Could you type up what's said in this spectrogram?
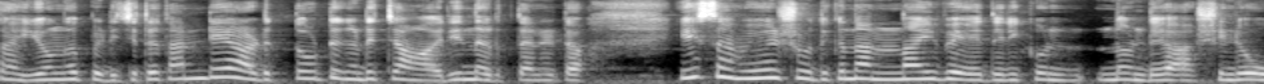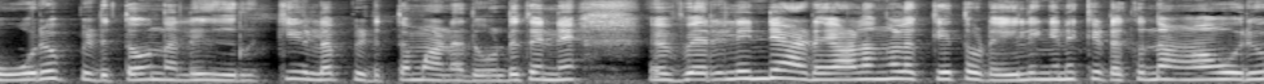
കൈയും അങ്ങ് പിടിച്ചിട്ട് തന്റെ അടുത്തോട്ട് ഇങ്ങോട്ട് ചാരി നിർത്താൻ കേട്ടോ. ഈ സമയം ശ്രുതിക്ക് നന്നായി വേദനിക്കുന്നുണ്ട്. അശ്വിന്റെ ഓരോ പിടുത്തവും നല്ല ഇറുക്കിയുള്ള പിടുത്തമാണ്. അതുകൊണ്ട് തന്നെ വിരലിന്റെ അടയാളങ്ങളൊക്കെ തുടയിൽ ഇങ്ങനെ കിടക്കുന്ന ആ ഒരു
